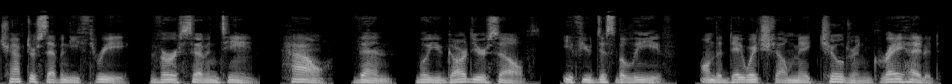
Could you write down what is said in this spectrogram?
Chapter 73, verse 17 How, then, will you guard yourselves, if you disbelieve, on the day which shall make children gray-headed?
